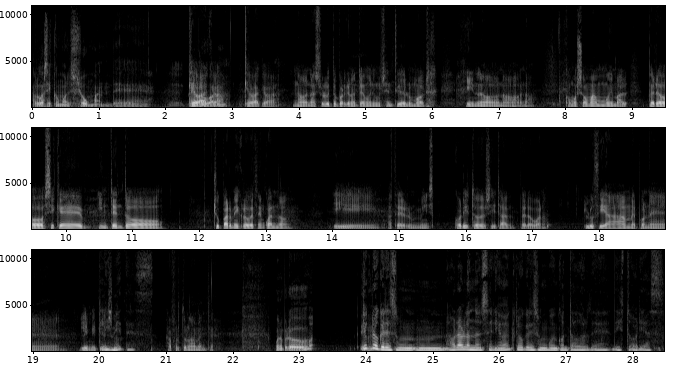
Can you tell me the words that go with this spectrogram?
algo así como el showman de... ¿Qué del va, ¿no? va? ¿Qué va, qué va? No, en absoluto, porque no tengo ningún sentido del humor y no, no, no. Como Soma, muy mal. Pero sí que intento chupar micro de vez en cuando y hacer mis coritos y tal, pero bueno, Lucía me pone límites, ¿no? Límites. afortunadamente. Bueno, pero... Yo en- creo que eres un, un- ahora hablando en serio, ¿eh? creo que eres un buen contador de, de historias.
